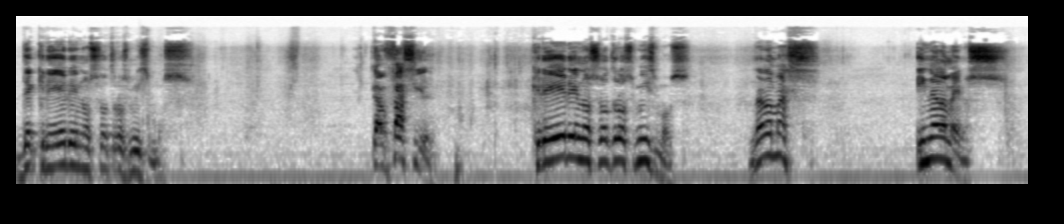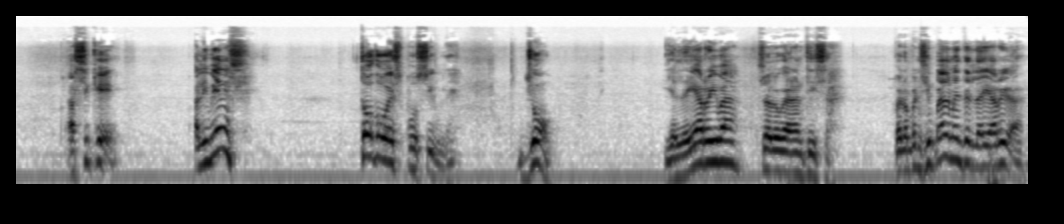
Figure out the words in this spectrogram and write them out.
de creer en nosotros mismos. Tan fácil, creer en nosotros mismos, nada más y nada menos. Así que, aliviénense, todo es posible. Yo y el de ahí arriba se lo garantiza, pero principalmente el de ahí arriba,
